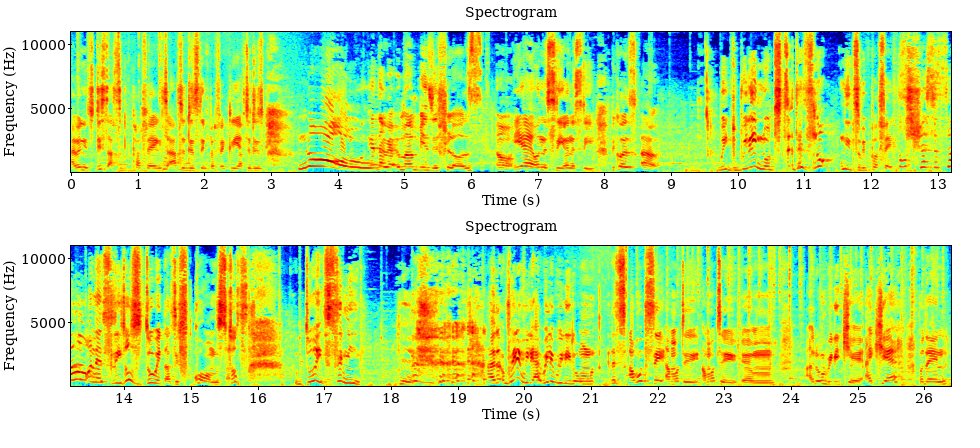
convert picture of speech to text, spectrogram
I mean, this has to be perfect. I have to do this thing perfectly. I have to do this. No. Forget that we're human beings with flaws. Oh yeah, honestly, honestly, because uh, we really know there's no need to be perfect. Don't stress yourself. Honestly, just do it as it comes. Just do it. See me. I don't, really, really, I really, really don't. This, I won't say I'm not a, I'm not a, um, I don't really care. I care, but then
